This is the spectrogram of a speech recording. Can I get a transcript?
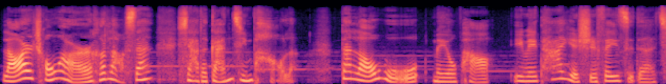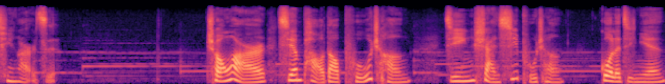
老二重耳和老三吓得赶紧跑了，但老五没有跑，因为他也是妃子的亲儿子。重耳先跑到蒲城，今陕西蒲城。过了几年，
